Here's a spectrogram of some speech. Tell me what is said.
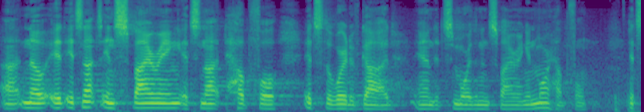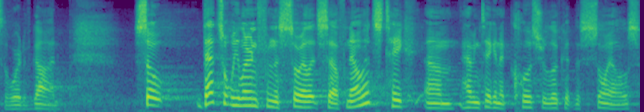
Uh, no, it, it's not inspiring. It's not helpful. It's the Word of God, and it's more than inspiring and more helpful. It's the Word of God. So that's what we learned from the soil itself. Now let's take, um, having taken a closer look at the soils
